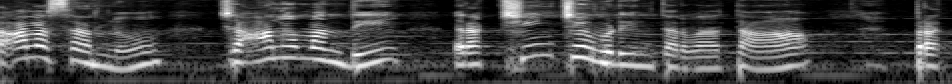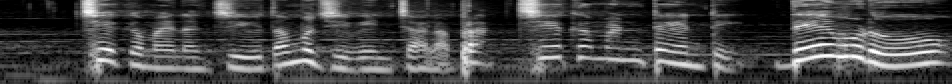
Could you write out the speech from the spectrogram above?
చాలాసార్లు చాలామంది రక్షించబడిన తర్వాత ప్రత్యేకమైన జీవితము జీవించాల. ప్రత్యేకం అంటే ఏంటి? దేవుడు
